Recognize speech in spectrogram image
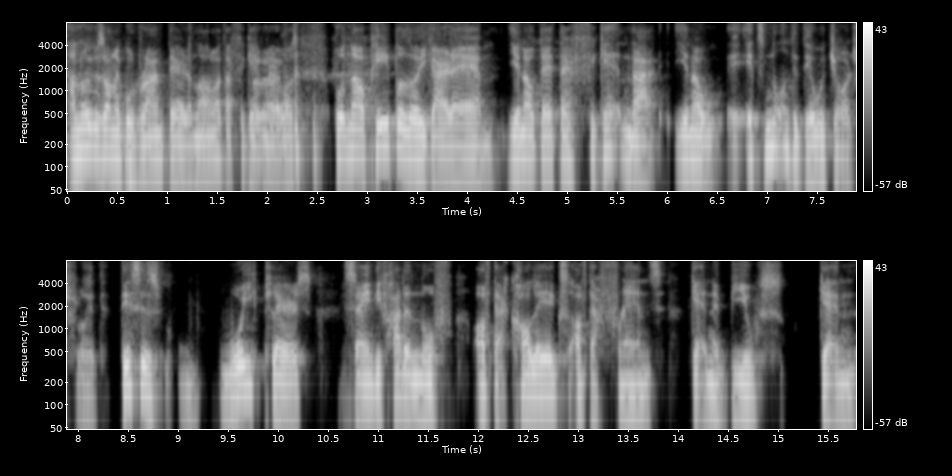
I know he was on a good rant there, and I'm not forgetting where it was. But now people like are, um, you know, they're, they're forgetting that, you know, it's nothing to do with George Floyd. This is white players saying they've had enough of their colleagues, of their friends getting abuse getting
